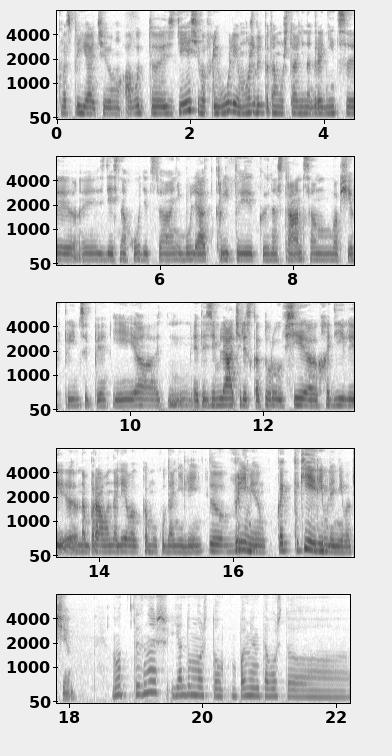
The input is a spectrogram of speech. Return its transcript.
к восприятию, а вот э, здесь, во Фриуле, может быть, потому что они на границе э, здесь находятся, они более открыты к иностранцам вообще, в принципе, и эта земля, через которую все ходили направо-налево, кому куда не лень. Э, в Риме, как, какие римляне вообще? Ну, вот ты знаешь, я думаю, что помимо того, что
